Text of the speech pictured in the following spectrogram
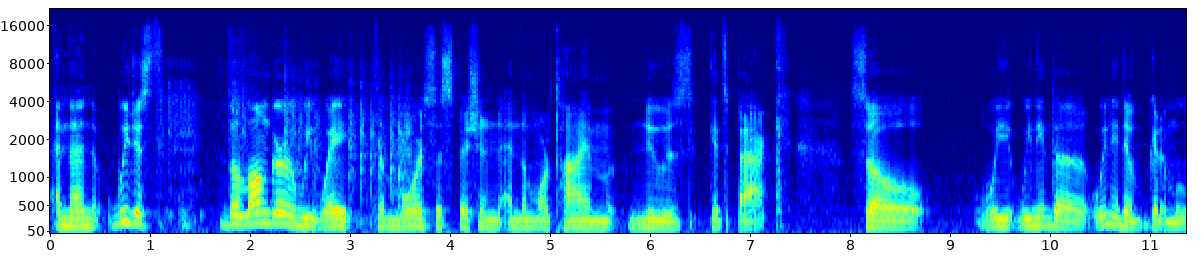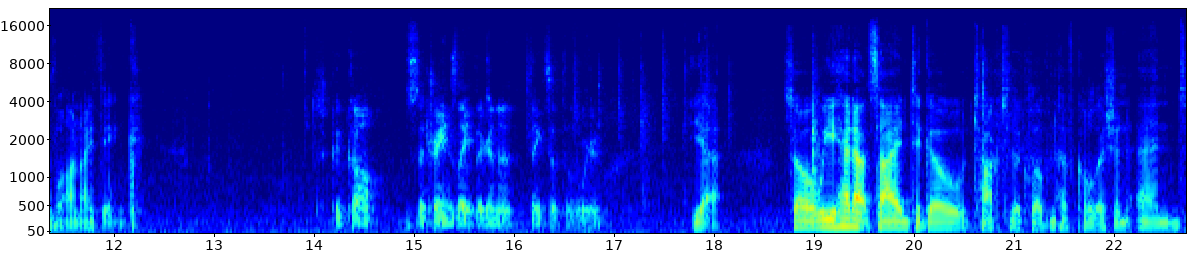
and then we just the longer we wait, the more suspicion and the more time news gets back. So we we need to we need to get a move on. I think. It's a good call. The train's late. They're gonna think something's weird. Yeah. So we head outside to go talk to the Cloven Hoof Coalition, and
